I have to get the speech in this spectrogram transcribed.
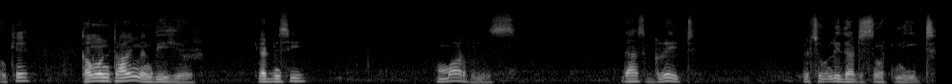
Okay? Come on time and be here. Let me see. Marvelous. That's great. It's only that it's not neat.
